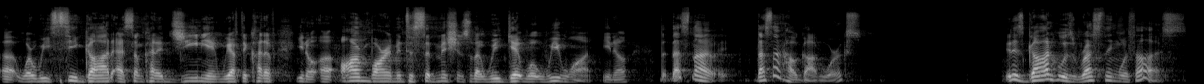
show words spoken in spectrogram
uh, where we see God as some kind of genie and we have to kind of, you know, uh, armbar him into submission so that we get what we want, you know? That's not, that's not how God works. It is God who is wrestling with us.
